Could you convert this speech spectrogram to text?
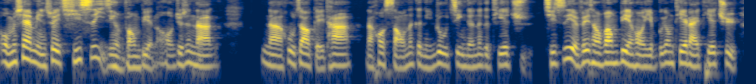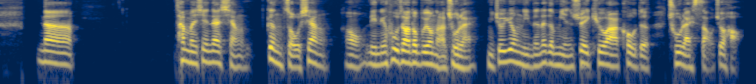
我们现在免税其实已经很方便了哦，就是拿拿护照给他，然后扫那个你入境的那个贴纸，其实也非常方便哦，也不用贴来贴去。那他们现在想更走向哦，你连护照都不用拿出来，你就用你的那个免税 QR code 出来扫就好。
